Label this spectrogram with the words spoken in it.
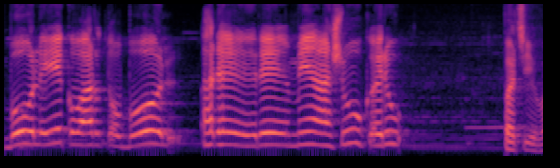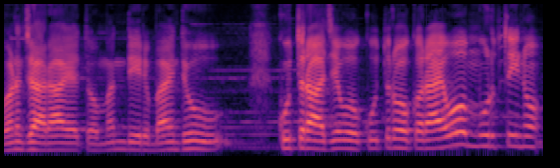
બોલ, એક વાર તો બોલ. અરે, રે, મેં આ શું કર્યું? પછી વણજારાએ તો મંદિર બાંધ્યું. કૂતરા જેવો કૂતરો કરાયો મૂર્તિનો.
